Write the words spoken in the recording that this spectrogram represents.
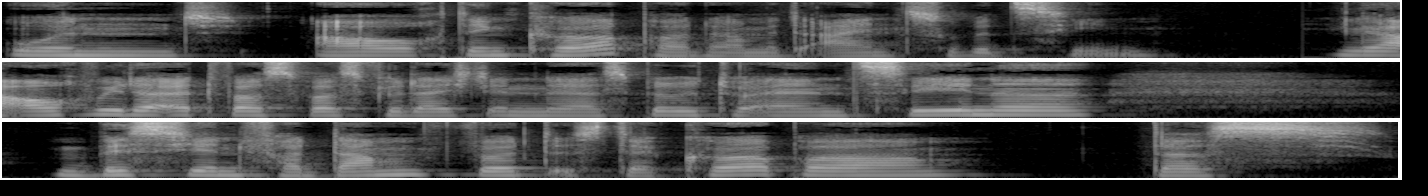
und auch den Körper damit einzubeziehen. Ja, auch wieder etwas, was vielleicht in der spirituellen Szene ein bisschen verdampft wird, ist der Körper, dass,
